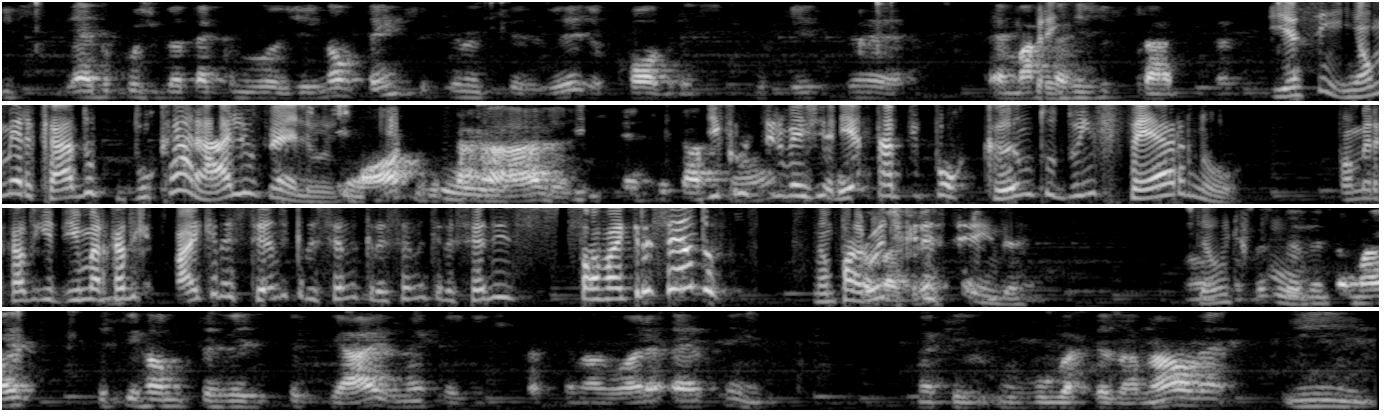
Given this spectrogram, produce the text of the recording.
isso é do curso de biotecnologia e não tem disciplina de cerveja, cobra, gente, porque isso é, é marca Prende. registrada. Tá? E assim, é um mercado do caralho, velho. Nossa, do caralho. Tem aplicação. Micro cervejaria tá pipocando do inferno. É um mercado que, e um mercado que vai crescendo, crescendo, crescendo, crescendo e só vai crescendo. Não parou de crescer ainda. Então, com tipo-. Ainda mais esse ramo de cervejas especiais, né, que a gente tá tendo agora, é assim, né, que o vulgo artesanal, né, e,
